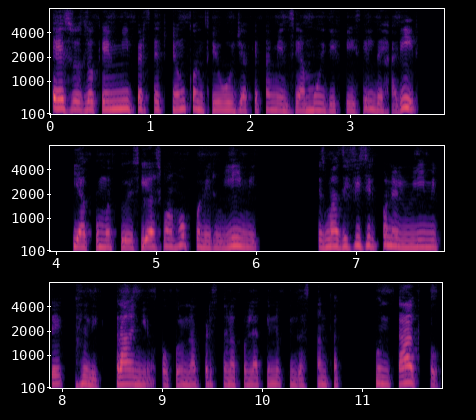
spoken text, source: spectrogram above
eso es lo que en mi percepción contribuye a que también sea muy difícil dejar ir y a, como tú decías, Juanjo, poner un límite. Es más difícil poner un límite con un extraño o con una persona con la que no tengas tanto contacto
